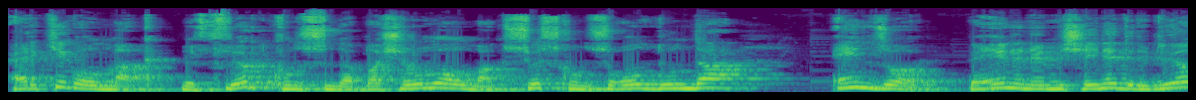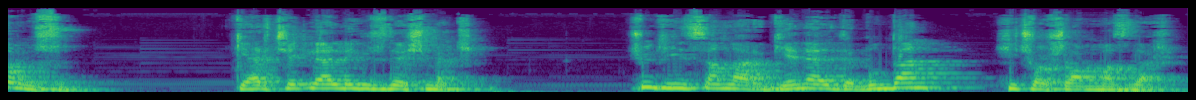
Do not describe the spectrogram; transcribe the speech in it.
Erkek olmak ve flört konusunda başarılı olmak söz konusu olduğunda en zor ve en önemli şey nedir biliyor musun? Gerçeklerle yüzleşmek. Çünkü insanlar genelde bundan hiç hoşlanmazlar.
